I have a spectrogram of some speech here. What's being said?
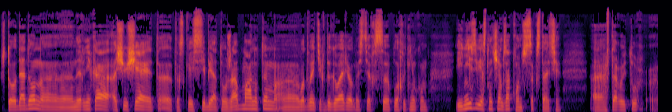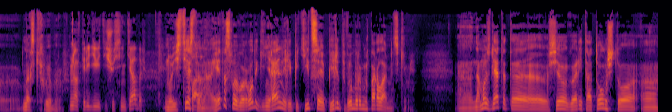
что Дадон э, наверняка ощущает, так сказать, себя тоже обманутым вот в этих договоренностях с Плохотнюком. И неизвестно, чем закончится, кстати. А второй тур э, мэрских выборов. Ну, а впереди ведь еще сентябрь. Ну, естественно. Пара. Это своего рода генеральная репетиция перед выборами парламентскими. Э, на мой взгляд, это все говорит о том, что э,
